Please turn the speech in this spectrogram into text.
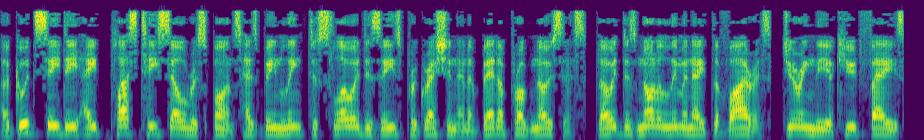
A good CD8 plus T-cell response has been linked to slower disease progression and a better prognosis, though it does not eliminate the virus. During the acute phase,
